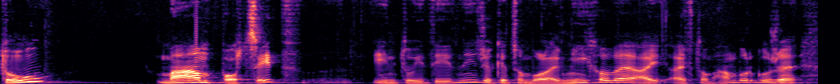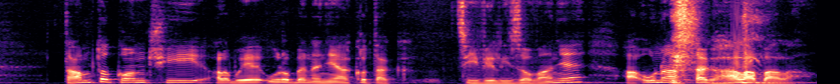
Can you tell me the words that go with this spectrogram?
tu mám pocit intuitívny, že keď som bol aj v Mníchove, aj, aj v tom Hamburgu, že tam to končí, alebo je urobené nejako tak civilizovane a u nás tak halabala.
